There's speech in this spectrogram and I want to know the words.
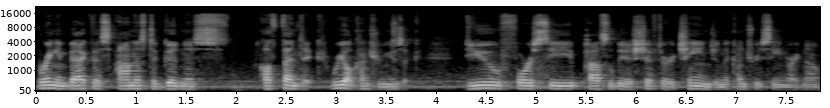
bringing back this honest to goodness, authentic, real country music. Do you foresee possibly a shift or a change in the country scene right now?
